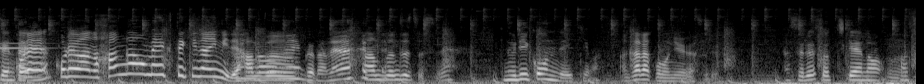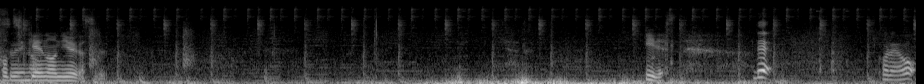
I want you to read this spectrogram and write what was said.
全こ体ね。れこれはあのハンガーメイク的な意味で半ハンガーメイ分クだね。半分ずつですね。塗り込んでいきます。あガラコの匂いがする、あする？そっち系のうん、そっち系の匂いがする。いいですね。でこれを。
